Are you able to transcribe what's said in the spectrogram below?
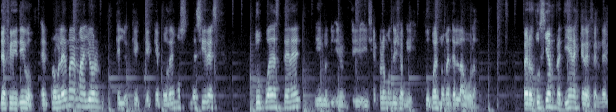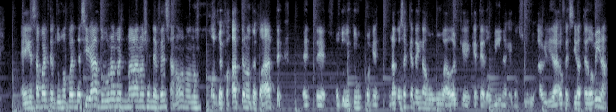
Definitivo, el problema mayor que, que, que, podemos decir es, tú puedes tener y, siempre lo hemos dicho aquí, tú puedes no meter la bola, pero tú siempre tienes que defender. En esa parte tú no puedes decir, ah, tuve una mala noche en defensa. No, no, no, o te fajaste o no te fajaste. Este, o tuviste un, porque una cosa es que tengas un jugador que, que te domina, que con sus habilidades ofensivas te domina,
